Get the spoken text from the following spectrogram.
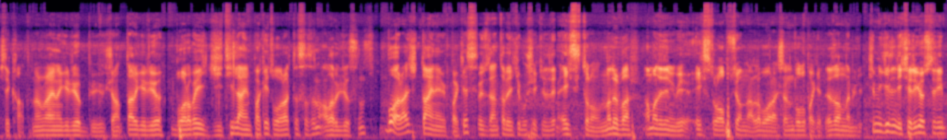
İşte katlanır ayna geliyor. Büyük jantlar geliyor. Bu arabayı GT Line paket olarak da satın alabiliyorsunuz. Bu araç Dynamic paket. O yüzden tabii ki bu şekilde eksik donanımları var. Ama dediğim gibi ekstra opsiyonlarla bu araçların dolu paketleri de alınabiliyor. Şimdi gelin içeri göstereyim.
